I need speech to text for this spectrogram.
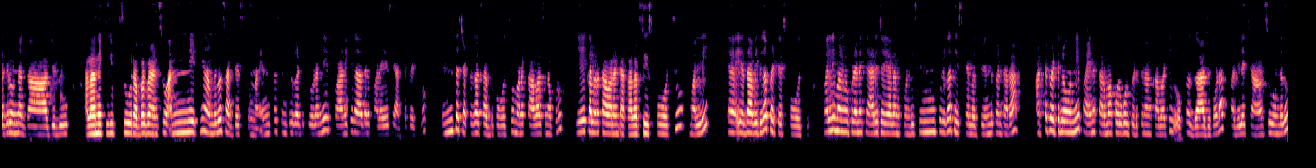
దగ్గర ఉన్న గాజులు అలానే క్లిప్స్ రబ్బర్ బ్యాండ్స్ అన్నిటిని అందులో సర్దేసుకున్నా. ఎంత సింపుల్గా అంటే చూడండి పనికి రాదని పడేసి అట్టపెట్టెలో ఎంత చక్కగా సర్దుకోవచ్చో మనకు కావాల్సినప్పుడు ఏ కలర్ కావాలంటే ఆ కలర్ తీసుకోవచ్చు. మళ్ళీ యథావిధిగా పెట్టేసుకోవచ్చు. మళ్ళీ మనం ఎప్పుడైనా క్యారీ చేయాలనుకోండి సింపుల్గా తీసుకెళ్ళవచ్చు ఎందుకంటారా? అట్టపెట్టెలో ఉన్ని పైన థర్మాకోల్ కూడా పెడుతున్నాం కాబట్టి ఒక్క గాజు కూడా పగిలే ఛాన్స్ ఉండదు.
